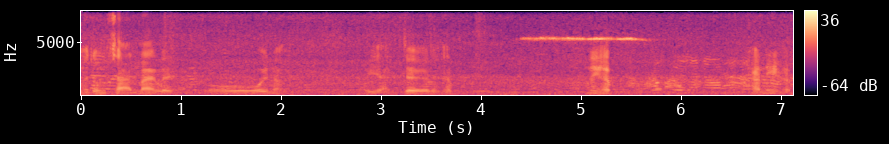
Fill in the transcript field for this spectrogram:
น่า สงสารมากเลย โอ้ยเนาะไม่อยากเจอเลยครับ นี่ครับคันนี้ครับ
